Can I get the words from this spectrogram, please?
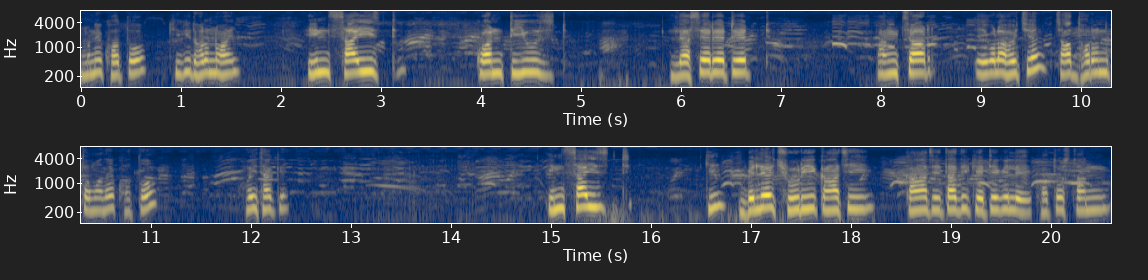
মানে ক্ষত কী কী ধরনের হয়? ইনসাইজড কনটিউজড ল্যাসেরেটেড পাংচার এগুলো হচ্ছে চার ধরনের তোমাদের ক্ষত হয়ে থাকে। ইনসাইজড কি? বেলের ছুরি, কাঁচি, কাঁচ ইত্যাদি কেটে গেলে ক্ষতস্থান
